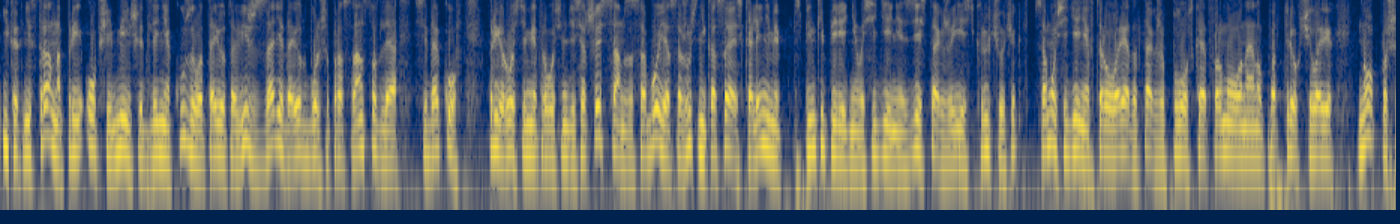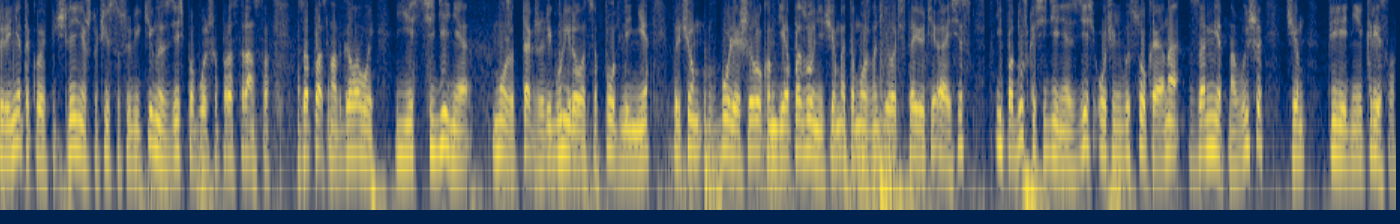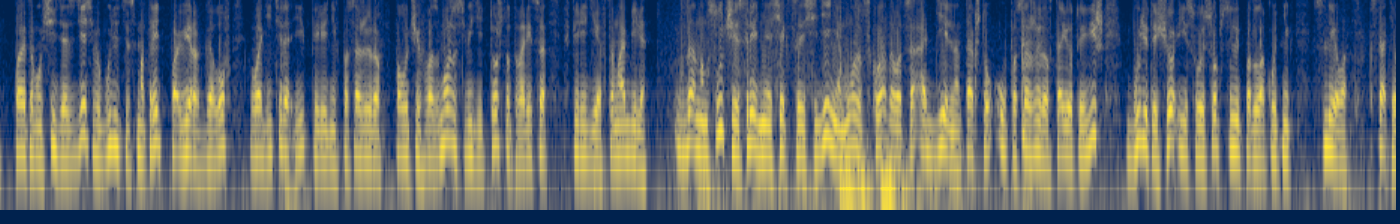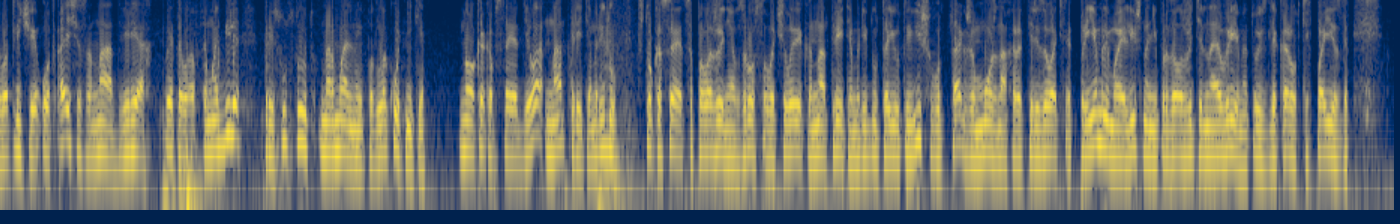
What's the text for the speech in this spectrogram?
И, как ни странно, при общей меньшей длине кузова Toyota Wish сзади дает больше пространства для седаков. При росте 1,86 м сам за собой я сажусь, не касаясь коленями спинки переднего сидения. Здесь также есть крючочек. Само сиденье второго ряда также плоское, отформованное оно под трех человек. Но по ширине такое впечатление, что чисто субъективно здесь побольше пространства. Запас над головой есть. Сиденье может также регулироваться по длине, причем в более широком диапазоне, чем это можно делать в Toyota Isis. И подушка сидения здесь очень высокая, она заметно выше, чем передние кресла. Поэтому, сидя здесь, вы будете смотреть поверх голов водителя и передних пассажиров, получив возможность видеть то, что творится впереди автомобиля. В данном случае средняя секция сидения может складываться отдельно, так что у пассажиров Toyota Wish будет еще и свой собственный подлокотник слева. Кстати, в отличие от Айсиса, на дверях этого автомобиля присутствуют нормальные подлокотники. Но как обстоят дела на третьем ряду? Что касается положения взрослого человека на третьем ряду Toyota Wish, вот также можно охарактеризовать как приемлемое лишь на непродолжительное время, то есть для коротких поездок.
